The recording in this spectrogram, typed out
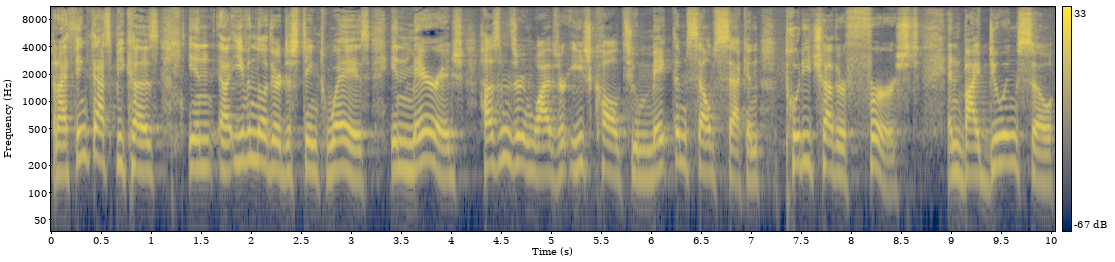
And I think that's because, in, uh, even though they're distinct ways, in marriage, husbands and wives are each called to make themselves second, put each other first, and by doing so,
